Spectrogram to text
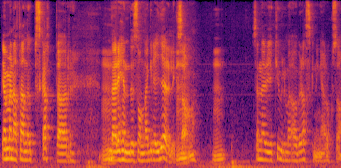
ja, men att han uppskattar när det händer sådana grejer liksom. Mm. Sen är det ju kul med överraskningar också.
